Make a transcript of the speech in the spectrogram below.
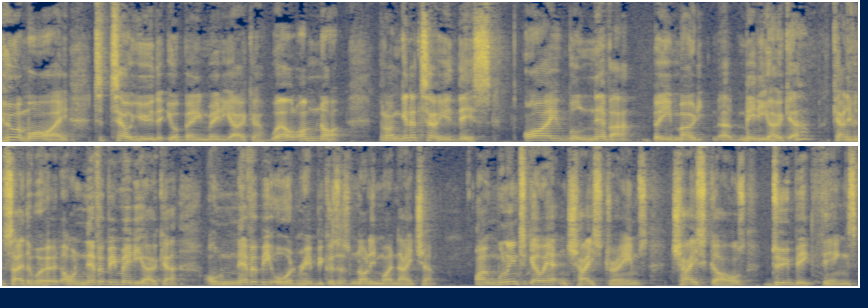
who am I to tell you that you're being mediocre? Well, I'm not, but I'm going to tell you this I will never be modi- uh, mediocre. Can't even say the word. I'll never be mediocre. I'll never be ordinary because it's not in my nature. I'm willing to go out and chase dreams, chase goals, do big things,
